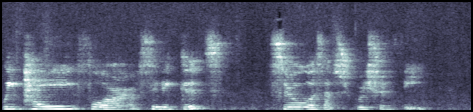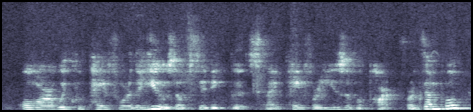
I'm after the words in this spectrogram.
we pay for civic goods through a subscription fee, or we could pay for the use of civic goods, like pay for use of a park, for example.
